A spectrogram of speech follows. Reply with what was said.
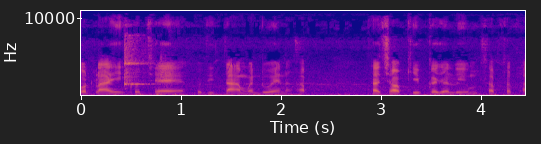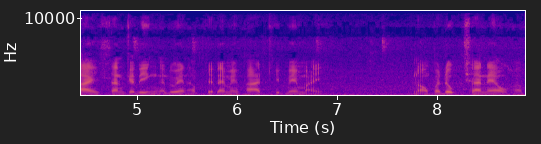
กดไลค์กดแชร์กดติดตามกันด้วยนะครับ ถ้าชอบคลิปก็อย่าลืม Subscribe สั่นกระดิ่งกันด้วยนะครับ จะได้ไม่พลาดคลิปใหม่ๆหนองประดุกชาแนลครับ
